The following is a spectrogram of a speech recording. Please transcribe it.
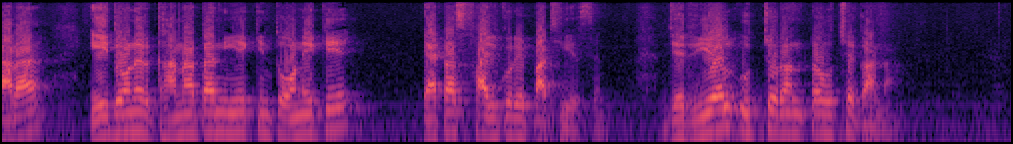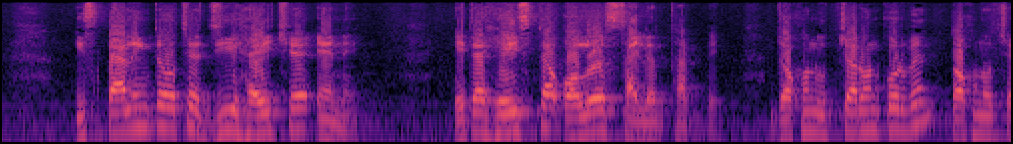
তারা এই ধরনের ঘানাটা নিয়ে কিন্তু অনেকে অ্যাটাচ ফাইল করে পাঠিয়েছেন। যে রিয়েল উচ্চারণটা হচ্ছে গানা স্পেলিংটা হচ্ছে জি এইচ এন এ এটা হেইসটা অলওয়েজ সাইলেন্ট থাকবে। যখন উচ্চারণ করবেন, তখন হচ্ছে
